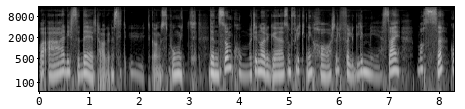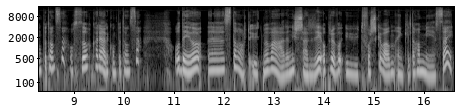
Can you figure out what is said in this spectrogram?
hva er disse deltakerne sitt utgangspunkt. Den som kommer til Norge som flyktning, har selvfølgelig med seg masse kompetanse, også karrierekompetanse. Og det å eh, starte ut med å være nysgjerrig og prøve å utforske hva den enkelte har med seg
